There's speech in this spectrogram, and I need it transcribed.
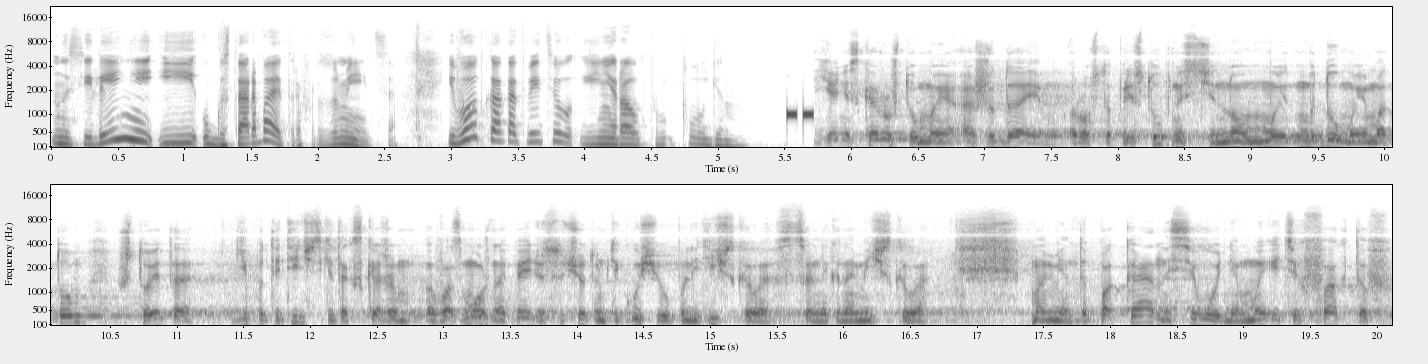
населения и у гастарбайтеров, разумеется. И вот как ответил генерал Плугин. Я не скажу, что мы ожидаем роста преступности, но мы, мы думаем о том, что это гипотетически, так скажем, возможно, опять же, с учетом текущего политического, социально-экономического момента. Пока на сегодня мы этих фактов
